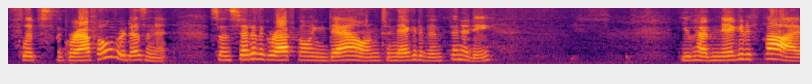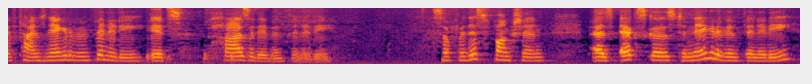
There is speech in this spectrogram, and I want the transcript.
flips the graph over, doesn't it? So instead of the graph going down to negative infinity, you have negative 5 times negative infinity, it's positive infinity. So for this function, as x goes to negative infinity,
